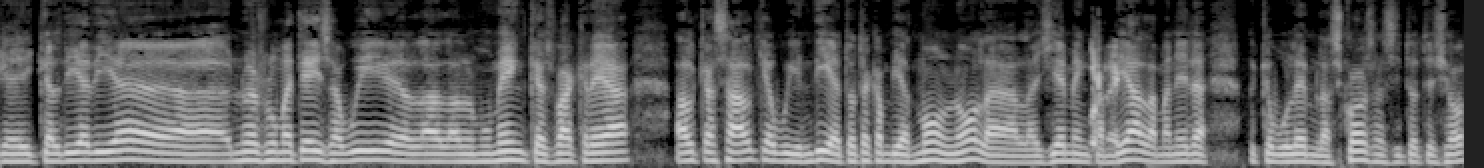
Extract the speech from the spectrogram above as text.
i que el dia a dia eh, no és el mateix avui, el, el moment que es va crear el casal, que avui en dia tot ha canviat molt, no? La, la gent hem canviat, la manera que volem les coses i tot això.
